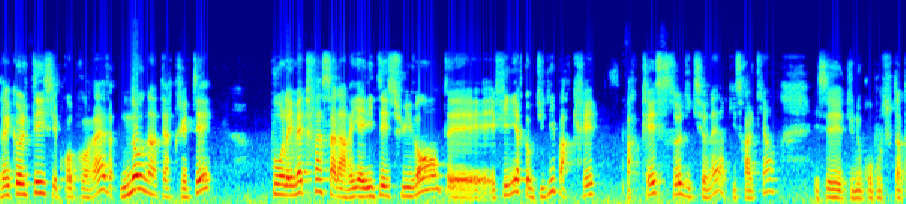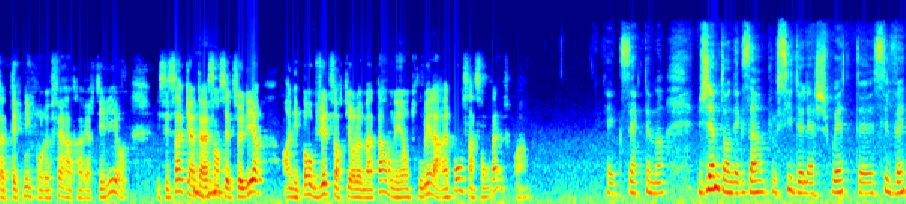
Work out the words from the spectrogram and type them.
récolter ses propres rêves, non interprétés, pour les mettre face à la réalité suivante et, finir, comme tu dis, par créer par créer ce dictionnaire qui sera le tien. Et c'est, tu nous proposes tout un tas de techniques pour le faire à travers tes livres. Et c'est ça qui est intéressant, mhm. c'est de se dire, on n'est pas obligé de sortir le matin en ayant trouvé la réponse à son rêve, quoi. Exactement. J'aime ton exemple aussi de la chouette, euh, Sylvain.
